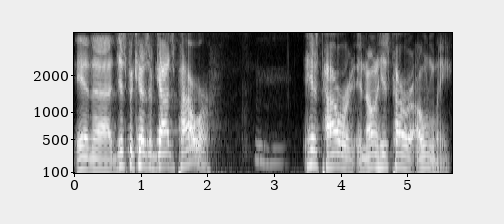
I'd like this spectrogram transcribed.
and uh, just because of God's power, His power and on His power only.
